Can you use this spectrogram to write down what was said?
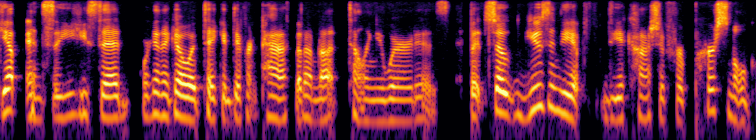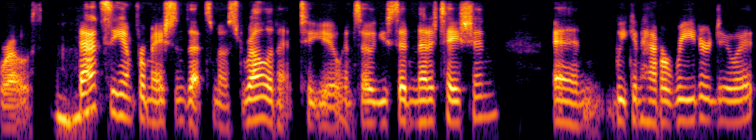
Yep. And so he said, we're going to go and take a different path, but I'm not telling you where it is. But so using the, the Akasha for personal growth, mm-hmm. that's the information that's most relevant to you. And so you said meditation, and we can have a reader do it.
